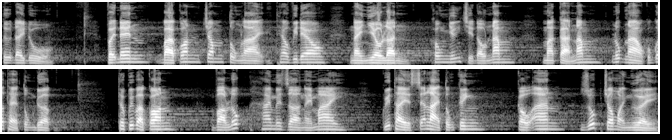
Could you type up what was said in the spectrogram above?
tự đầy đủ Vậy nên bà con chăm tụng lại theo video này nhiều lần, không những chỉ đầu năm mà cả năm lúc nào cũng có thể tụng được. Thưa quý bà con, vào lúc 20 giờ ngày mai, quý thầy sẽ lại tụng kinh cầu an giúp cho mọi người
